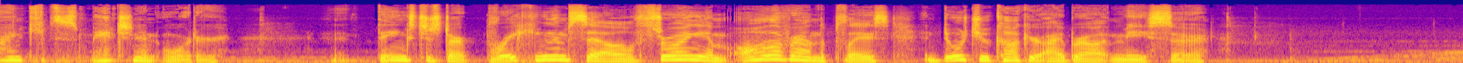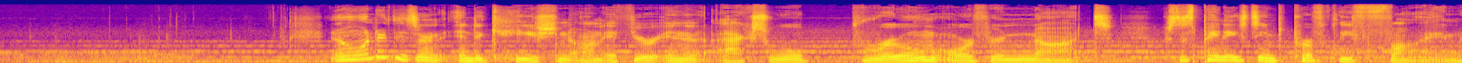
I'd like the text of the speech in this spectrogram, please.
Try and keep this mansion in order. And things just start breaking themselves, throwing them all around the place, and don't you cock your eyebrow at me, sir. Know, I wonder if these are an indication on if you're in an actual room or if you're not. Because this painting seems perfectly fine.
